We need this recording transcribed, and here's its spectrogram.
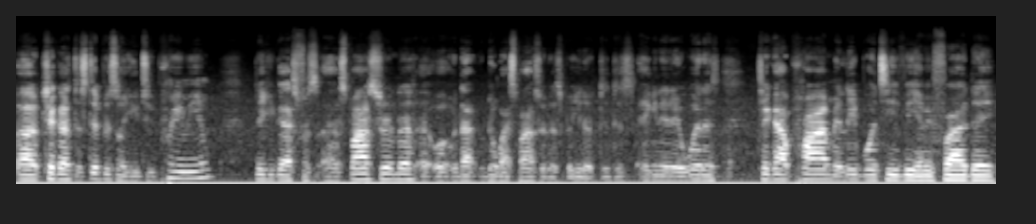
Uh, check out the snippets on YouTube Premium. Thank you guys for uh, sponsoring us, uh, or not doing my sponsoring us, but you know, to just hanging in there with us. Check out Prime and Lead Boy TV every Friday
